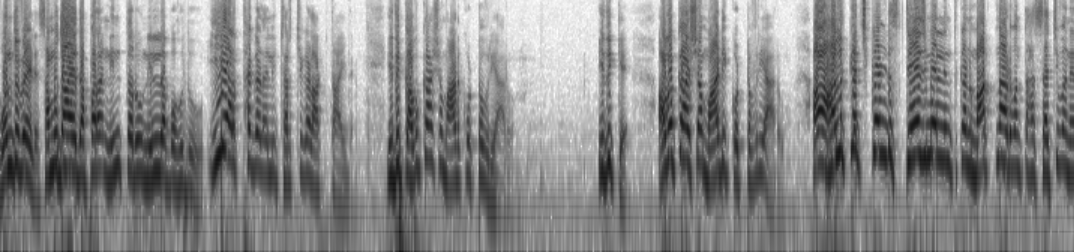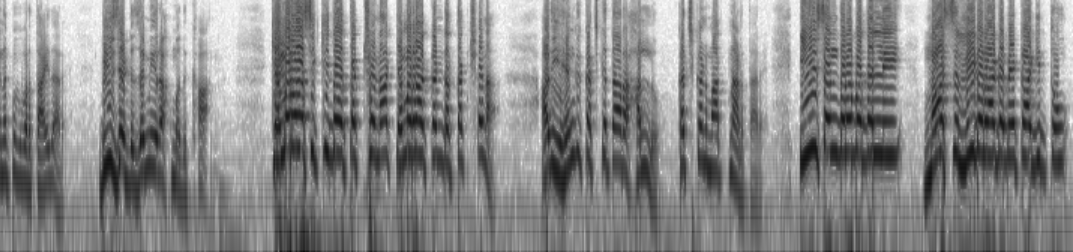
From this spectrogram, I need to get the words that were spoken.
ಒಂದು ವೇಳೆ ಸಮುದಾಯದ ಪರ ನಿಂತರೂ ನಿಲ್ಲಬಹುದು. ಈ ಅರ್ಥಗಳಲ್ಲಿ ಚರ್ಚೆಗಳಾಗ್ತಾ ಇದೆ. ಇದಕ್ಕೆ ಅವಕಾಶ ಮಾಡಿಕೊಟ್ಟವ್ರು ಯಾರು? ಇದಕ್ಕೆ ಅವಕಾಶ ಮಾಡಿಕೊಟ್ಟವ್ರು ಯಾರು? ಆ ಹಲ್ಕಚ್ಕೊಂಡು ಸ್ಟೇಜ್ ಮೇಲೆ ನಿಂತ್ಕೊಂಡು ಮಾತನಾಡುವಂತಹ ಸಚಿವ ನೆನಪಿಗೆ ಬರ್ತಾ ಇದ್ದಾರೆ. B Z Zameer Ahmed Khan. Camera ಸಿಕ್ಕಿದ ತಕ್ಷಣ, ಕ್ಯಾಮರಾ ಕಂಡ ತಕ್ಷಣ ಅದು ಹೆಂಗೆ ಕಚ್ಕತಾರ? ಹಲ್ಲು. ಕಚ್ಕೊಂಡು ಮಾತನಾಡ್ತಾರೆ. ಈ ಸಂದರ್ಭದಲ್ಲಿ ಮಾಸ್ ಲೀಡರ್ ಆಗಬೇಕಾಗಿತ್ತು.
